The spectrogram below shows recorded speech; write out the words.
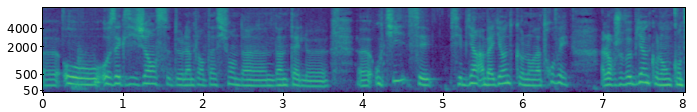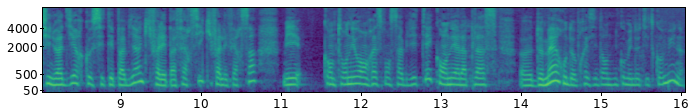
euh, aux, exigences de l'implantation d'un tel euh, euh, outil, c'est bien à Bayonne que l'on a trouvé. Alors je veux bien que l'on continue à dire que c'était pas bien, qu'il fallait pas faire ci, qu'il fallait faire ça, mais quand on est en responsabilité, quand on est à la place de maire ou de président d'une communauté de communes,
